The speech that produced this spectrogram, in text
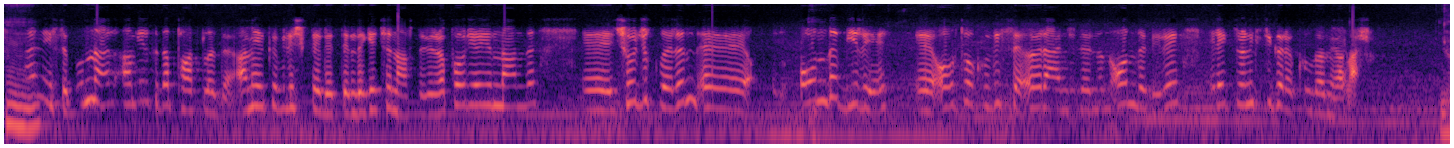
Her neyse bunlar Amerika'da patladı. Amerika Birleşik Devletleri'nde geçen hafta bir rapor yayınlandı. E, çocukların e, onda biri e, ortaokul lise öğrencilerinin onda biri elektronik sigara kullanıyorlar. Ya.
